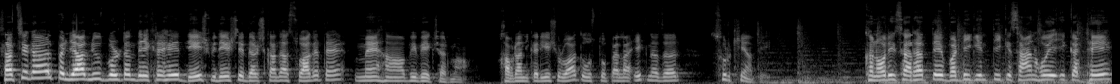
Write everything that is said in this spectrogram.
ਸਤਿ ਸ਼੍ਰੀ ਅਕਾਲ, ਪੰਜਾਬ ਨਿਊਜ਼ ਬੁਲਟਨ ਦੇਖ ਰਹੇ ਦੇਸ਼ ਵਿਦੇਸ਼ ਦੇ ਦਰਸ਼ਕਾਂ ਦਾ ਸਵਾਗਤ ਹੈ। ਮੈਂ ਹਾਂ ਵਿਵੇਕ ਸ਼ਰਮਾ। ਖਬਰਾਂ ਦੀ ਕਰੀਏ ਸ਼ੁਰੂਆਤ, ਉਸ ਤੋਂ ਪਹਿਲਾਂ ਇੱਕ ਨਜ਼ਰ ਸੁਰਖੀਆਂ ਤੇ। ਖਨੌਰੀ ਸਰਹੱਦ ਤੇ ਵੱਡੀ ਗਿਣਤੀ ਕਿਸਾਨ ਹੋਏ ਇਕੱਠੇ।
